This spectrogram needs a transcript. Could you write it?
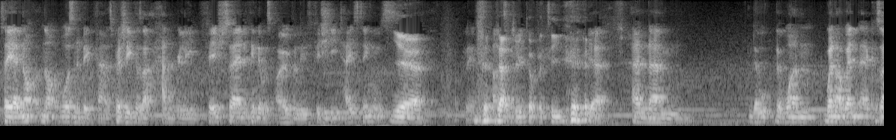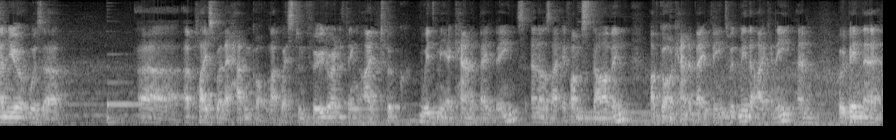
So yeah, not not wasn't a big fan, especially because I hadn't really eaten fish. So anything that was overly fishy tasting was yeah. probably a Not your to me. cup of tea. yeah, and um, the the one when I went there because I knew it was a uh, a place where they hadn't got like Western food or anything. I took with me a can of baked beans, and I was like, if I'm starving, I've got a can of baked beans with me that I can eat. And we've been there.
